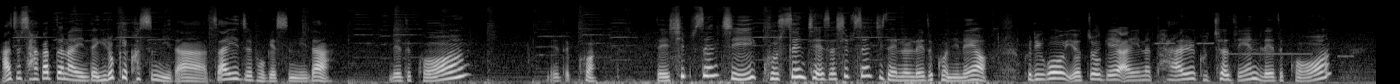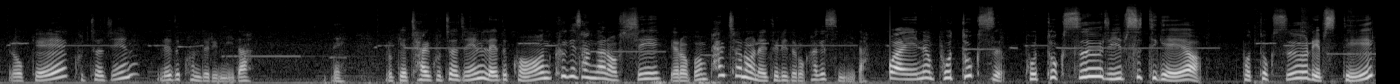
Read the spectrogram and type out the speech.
아주 작았던 아이인데 이렇게 컸습니다. 사이즈 보겠습니다. 레드콘. 레드콘. 네, 10cm, 9cm에서 10cm 되는 레드콘이네요. 그리고 이쪽에 아이는 달 굳혀진 레드콘. 이렇게 굳혀진 레드콘들입니다. 네. 이렇게 잘 굳혀진 레드콘 크기 상관없이 여러분 8,000원에 드리도록 하겠습니다. 이 와인은 보톡스, 보톡스 립스틱이에요. 보톡스 립스틱.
